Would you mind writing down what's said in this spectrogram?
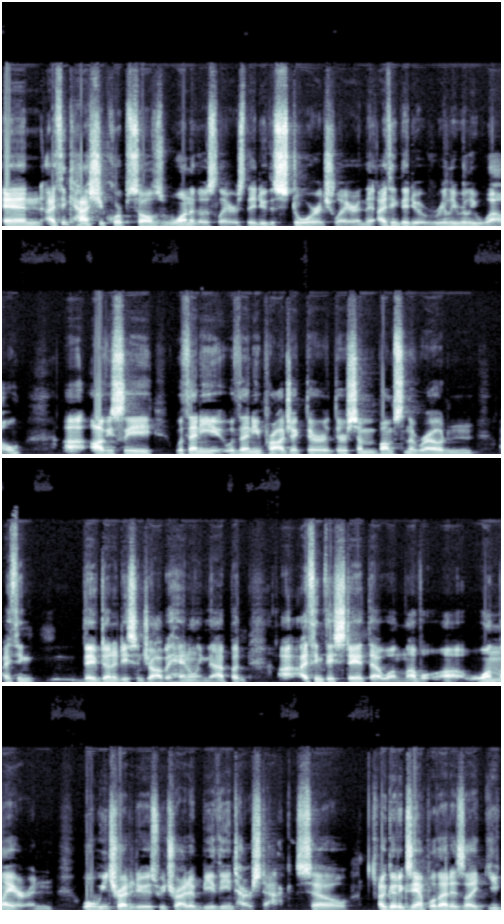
And I think HashiCorp solves one of those layers. They do the storage layer, and they, I think they do it really, really well. Uh, obviously, with any with any project, there there's some bumps in the road, and I think they've done a decent job of handling that. But I think they stay at that one level, uh, one layer. And what we try to do is we try to be the entire stack. So a good example of that is like you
